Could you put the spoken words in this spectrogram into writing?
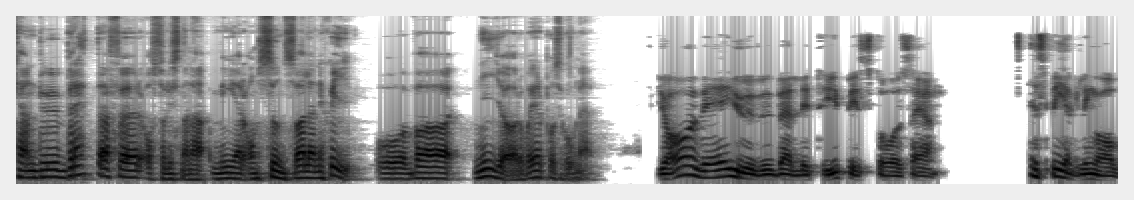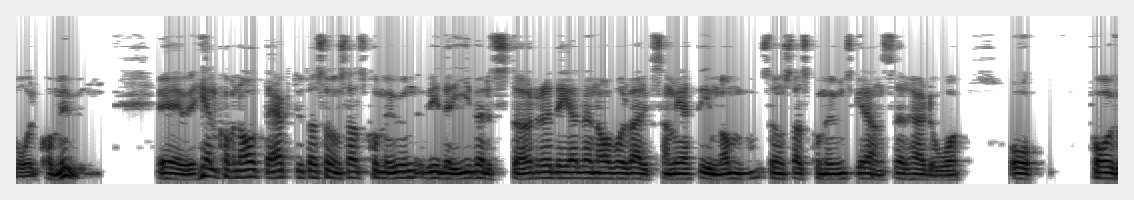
Kan du berätta för oss och lyssnarna mer om Sundsvall Energi och vad ni gör och vad er position är? Ja, vi är ju väldigt typiskt att säga en spegling av vår kommun. Eh, helkommunalt ägt utav Sundsvalls kommun. Vi driver större delen av vår verksamhet inom Sundsvalls kommuns gränser här då. Och på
